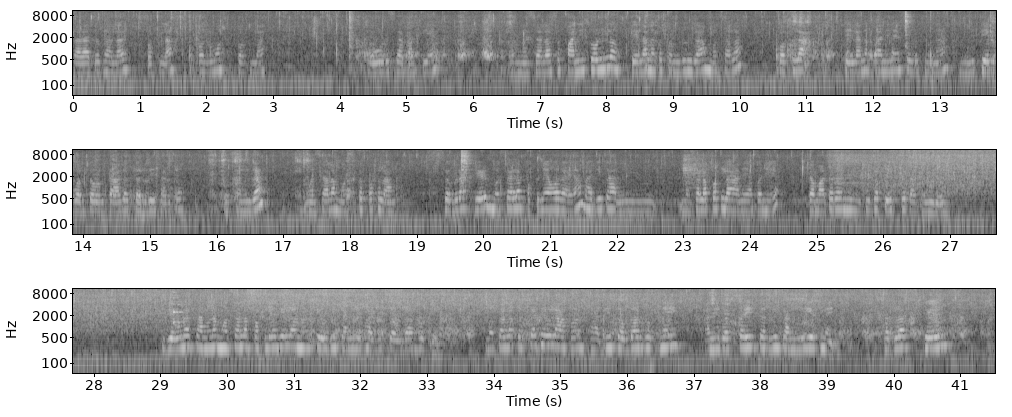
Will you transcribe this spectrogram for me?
काळा तर झाला पकला. ऑलमोस्ट पकला. थोडसा बाकी आहे. मसाला असं पाणी सोडलं तेलानं तर समजून जा. मसाला पकला. तेलानं पाणी नाही सोडत म्हणा. म्हणजे तेल वरतं वरतं आलं तर्रीसारखं. तर समजा मसाला मस्त पकला. सगळा खेळ मसाला पकण्यावर आहे हा भाजीचा. मसाला पकला आणि आपण हे टमाटर आणि मिरचीचा पेस्ट टाकून देऊ जेवढा चांगला मसाला पकल्या गेला ना तेवढी चांगली भाजी चवदार होते. मसाला कच्चा ठेवला आपण भाजी चवदार होत नाही आणि रस्साही तर्री चांगली येत नाही. सगळा खेळ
